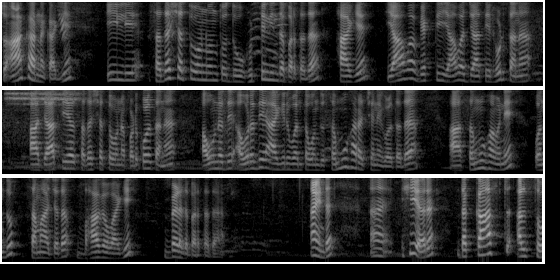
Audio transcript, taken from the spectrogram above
ಸೊ ಆ ಕಾರಣಕ್ಕಾಗಿ ಇಲ್ಲಿ ಸದಸ್ಯತ್ವ ಅನ್ನುವಂಥದ್ದು ಹುಟ್ಟಿನಿಂದ ಬರ್ತದ. ಹಾಗೆ ಯಾವ ವ್ಯಕ್ತಿ ಯಾವ ಜಾತಿಯಲ್ಲಿ ಹುಡ್ತಾನ, ಆ ಜಾತಿಯ ಸದಸ್ಯತ್ವವನ್ನು ಪಡ್ಕೊಳ್ತಾನ, ಅವನದೇ, ಅವರದೇ ಆಗಿರುವಂಥ ಒಂದು ಸಮೂಹ ರಚನೆಗೊಳ್ತದ. ಆ ಸಮೂಹವನ್ನೇ ಒಂದು ಸಮಾಜದ ಭಾಗವಾಗಿ ಬೆಳೆದು ಬರ್ತದೆ. And here the caste also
